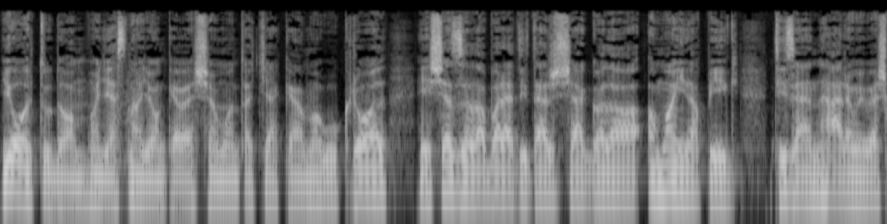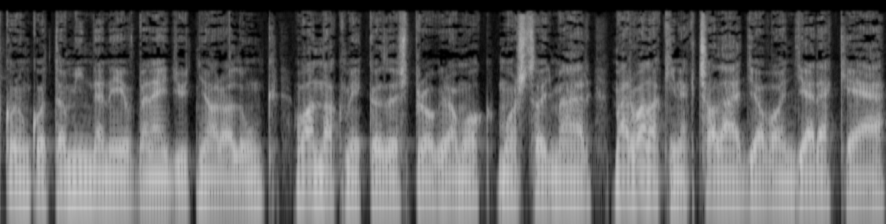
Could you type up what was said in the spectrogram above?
jól tudom, hogy ezt nagyon kevesen mondhatják el magukról, és ezzel a baráti társasággal a, mai napig 13 éves korunk óta minden évben együtt nyaralunk. Vannak még közös programok, most, hogy már, már van, akinek családja van, gyereke,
